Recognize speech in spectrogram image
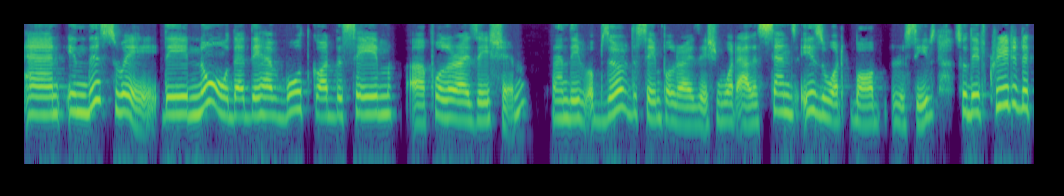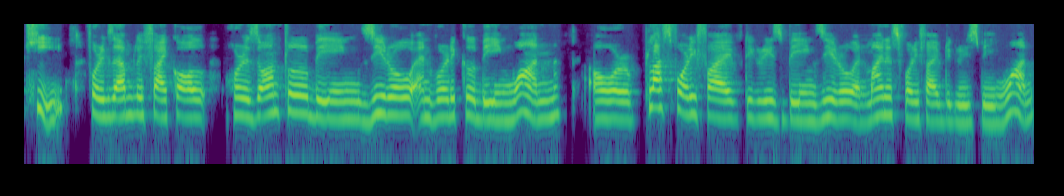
And in this way, they know that they have both got the same uh, polarization and they've observed the same polarization. What Alice sends is what Bob receives. So they've created a key. For example, if I call horizontal being zero and vertical being one, or plus 45 degrees being zero and minus 45 degrees being one,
